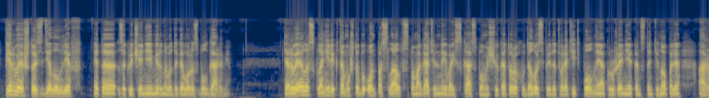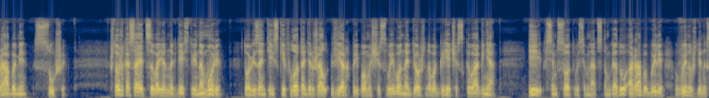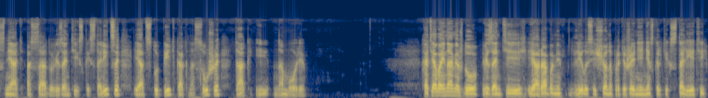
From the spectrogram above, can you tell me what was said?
Первое, что сделал Лев, это заключение мирного договора с булгарами. Тервела склонили к тому, чтобы он послал вспомогательные войска, с помощью которых удалось предотвратить полное окружение Константинополя арабами с суши. Что же касается военных действий на море, то византийский флот одержал верх при помощи своего надежного греческого огня, и в 718 году арабы были вынуждены снять осаду византийской столицы и отступить как на суше, так и на море. Хотя война между Византией и арабами длилась еще на протяжении нескольких столетий,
